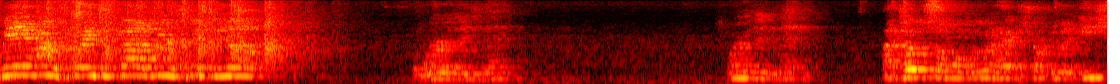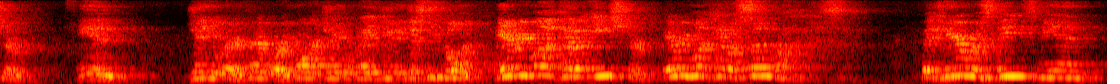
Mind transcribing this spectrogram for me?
Man, we was praising God, we was lifting up. But where are they today? Where are they today? I told someone we are going to have to start doing Easter in January, February, March, April, May, June, and just keep going. Every month have an Easter. Every month have a sunrise. But here was these men,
